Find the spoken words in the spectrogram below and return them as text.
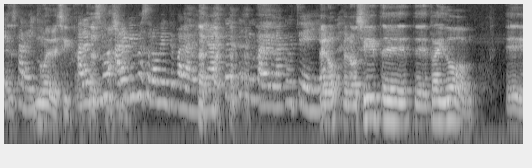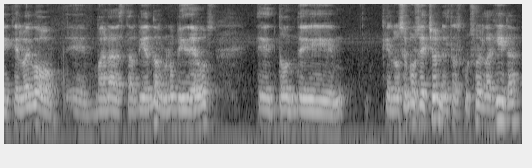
es, para ella. Nuevecita. Ahora mismo, ahora mismo solamente para ella, para que la escuche ella. Pero, pero sí te, te he traído, eh, que luego van a estar viendo algunos videos donde que los hemos hecho en el transcurso de la gira.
